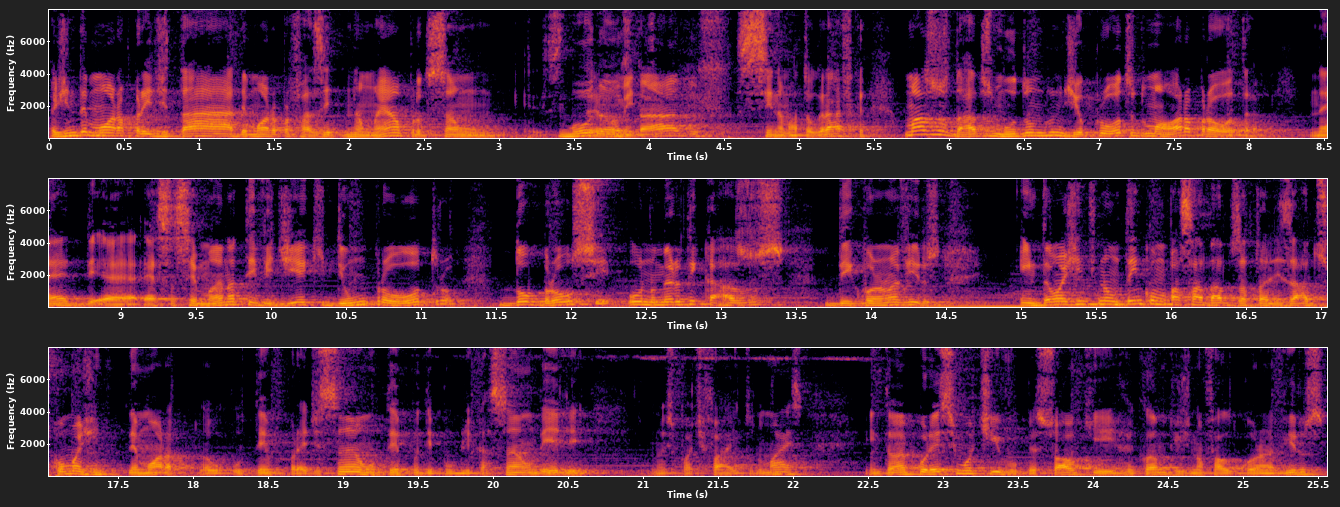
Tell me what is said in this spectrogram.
A gente demora para editar, demora para fazer. Não é uma produção Mudam os dados. cinematográfica, mas os dados mudam de um dia para o outro, de uma hora para outra. Né? É, essa semana teve dia que de um para o outro dobrou-se o número de casos de coronavírus. Então a gente não tem como passar dados atualizados, como a gente demora o tempo para edição, o tempo de publicação dele no Spotify e tudo mais. Então é por esse motivo, o pessoal que reclama que a gente não fala do coronavírus,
